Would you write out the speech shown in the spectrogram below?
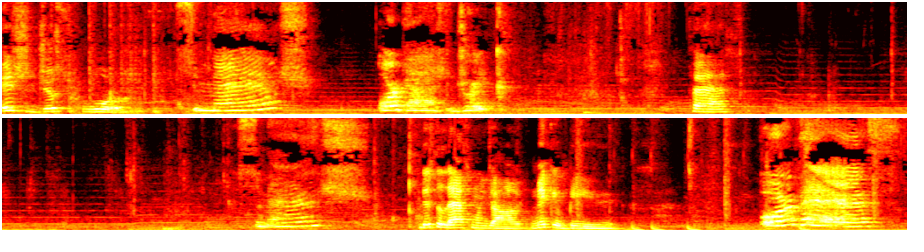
It's just water. Smash or pass Drake. Pass. Smash This the last one, y'all. Make it big. or pass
